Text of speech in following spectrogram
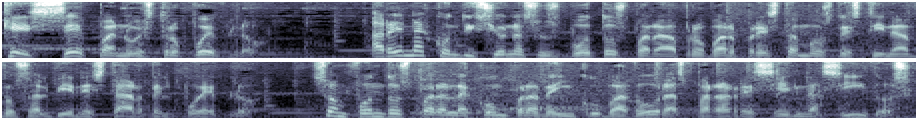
Que sepa nuestro pueblo. Arena condiciona sus votos para aprobar préstamos destinados al bienestar del pueblo. Son fondos para la compra de incubadoras para recién nacidos,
